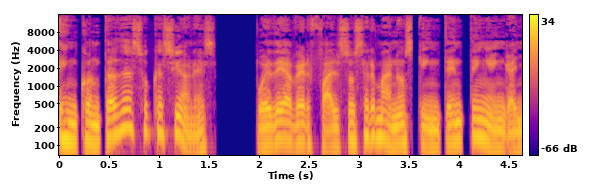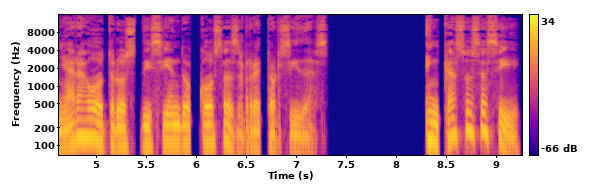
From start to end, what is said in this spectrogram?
En contadas ocasiones, puede haber falsos hermanos que intenten engañar a otros diciendo cosas retorcidas. En casos así,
